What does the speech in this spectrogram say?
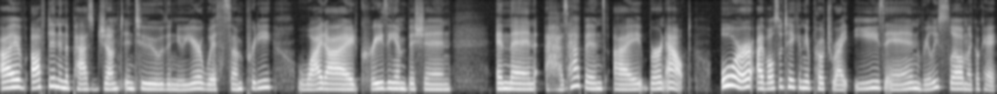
I've often in the past jumped into the new year with some pretty wide eyed, crazy ambition. And then, as happens, I burn out. Or I've also taken the approach where I ease in really slow. I'm like, okay,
